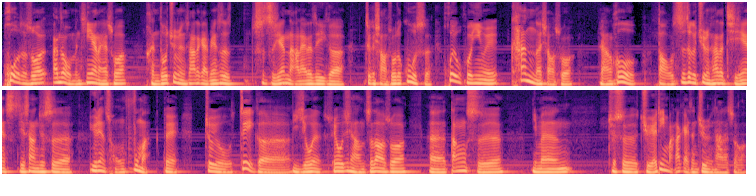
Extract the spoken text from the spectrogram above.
或者说，按照我们经验来说，很多剧本杀的改编是是直接拿来的这个这个小说的故事，会不会因为看了小说，然后导致这个剧本杀的体验实际上就是有点重复嘛？对，就有这个疑问，所以我就想知道说，呃，当时你们就是决定把它改成剧本杀的时候，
